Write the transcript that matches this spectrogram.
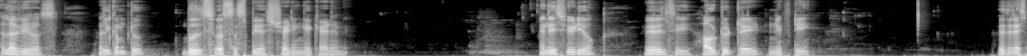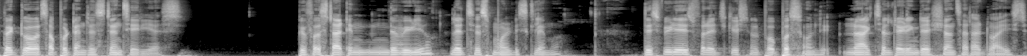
Hello viewers, welcome to Bulls vs Bears Trading Academy. In this video, we will see how to trade Nifty with respect to our support and resistance areas. Before starting the video, let's say a small disclaimer. This video is for educational purpose only. No actual trading decisions are advised.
